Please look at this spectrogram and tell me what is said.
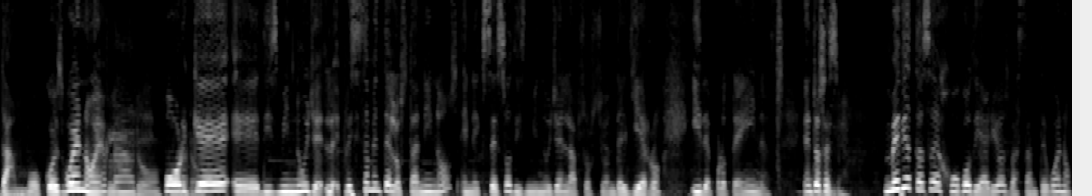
tampoco es bueno, ¿eh? Claro. Porque Eh, disminuye, precisamente los taninos en exceso disminuyen la absorción del hierro y de proteínas. Entonces, media taza de jugo diario es bastante bueno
